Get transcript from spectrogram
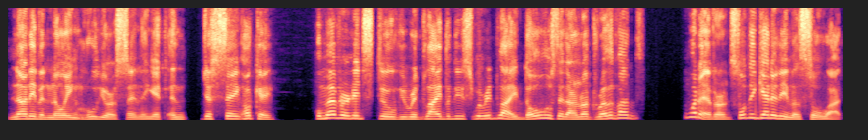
not even knowing who you're sending it and just saying, okay, whomever needs to reply to this will reply. Those that are not relevant, whatever. So they get an email. So what?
